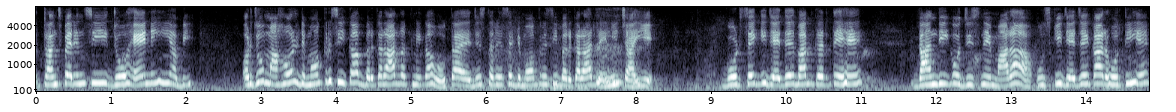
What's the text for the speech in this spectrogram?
ट्रांसपेरेंसी जो है नहीं अभी। और जो माहौल डेमोक्रेसी का बरकरार रखने का होता है, जिस तरह से डेमोक्रेसी बरकरार रहनी चाहिए। गोडसे की जय जय बात करते हैं। गांधी को जिसने मारा, उसकी जय जयकार होती है।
